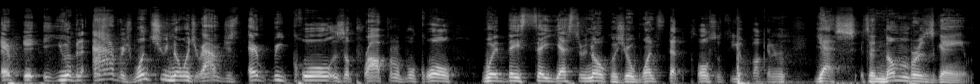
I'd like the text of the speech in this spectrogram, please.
every, you have an average. Once you know what your average is, every call is a profitable call where they say yes or no because you're one step closer to your fucking yes. It's a numbers game.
